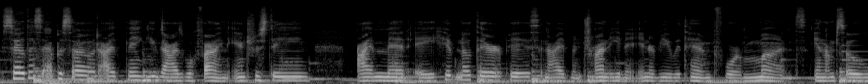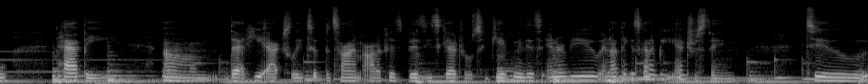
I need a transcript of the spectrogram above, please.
So, this episode I think you guys will find interesting. I met a hypnotherapist and I've been trying to get an interview with him for months, and I'm so happy um, that he actually took the time out of his busy schedule to give me this interview. And I think it's going to be interesting to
